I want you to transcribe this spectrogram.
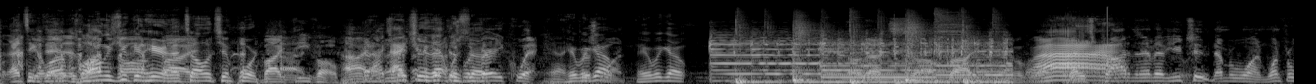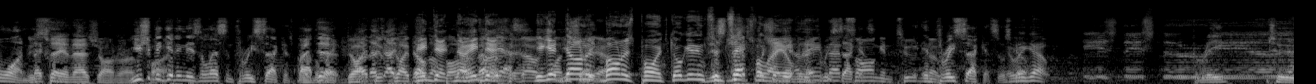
That's The it. alarm As long as you can song hear, that's all that's important. by Devo. All right, I expect Actually, you to get that this was, one uh, very quick. Yeah, here we First go. One. Here we go. In the Name of Love. That is Wow. Pride in the Name of U2, number one, one for one. You Next stay one. in that genre. You should be getting these in less than three seconds. By I the way, did. Do I, Oh, do, that's- do I He build up did. No, he did. yes. You get one bonus, shot. bonus points. Go get him some This Chick next one Fil A over in there. Name three that seconds. song in two in notes. three seconds. Let's Here we go. Three, two,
